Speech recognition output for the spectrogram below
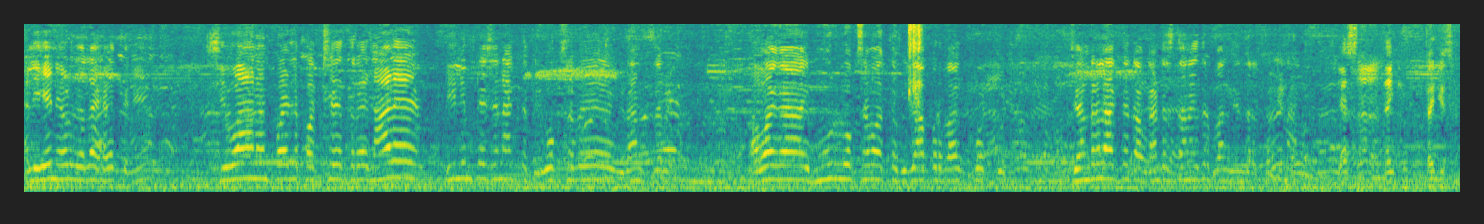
ಅಲ್ಲಿ ಏನು ಹೇಳೋದೆಲ್ಲ ಹೇಳ್ತೀನಿ. ಶಿವಾನಂದ ಪಾಟೀಲ್ ಪಕ್ಷೇತರ ನಾಳೆ ಡಿಲಿಮಿಟೇಷನ್ ಆಗ್ತದೆ ಲೋಕಸಭೆ ವಿಧಾನಸಭೆ. ಅವಾಗ ಮೂರು ಲೋಕಸಭೆ ಆಗ್ತವೆ ಬಿಜಾಪುರ ಬಾಗಲಕೋಟೆ ಜನರಲ್ ಆಗ್ತದೆ ಅವ್ರು ಗಂಡಸ್ಥಾನ ಇದ್ರೆ ಬಂದು ನಿಂದಿರ್ತಾರೆ ನಾವು yes sir thank you thank you sir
